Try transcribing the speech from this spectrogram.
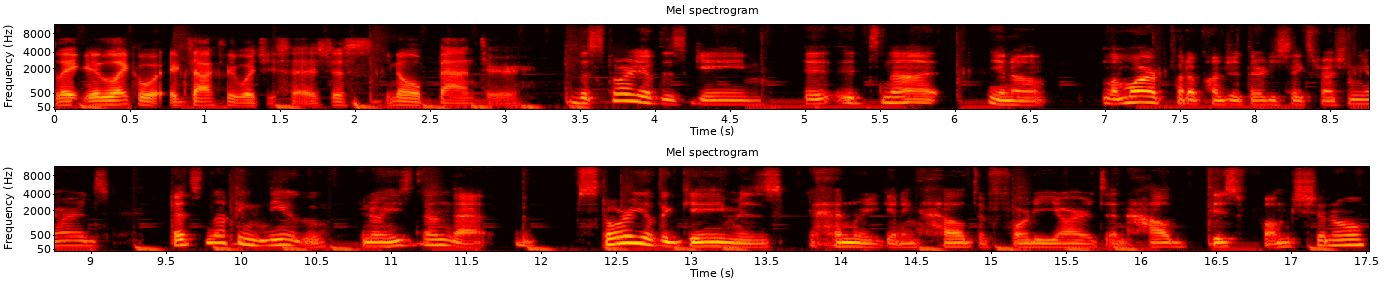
like it, like exactly what you said. It's just you know banter. the story of this game, it, it's not, you know, Lamar put up 136 rushing yards. That's nothing new. You know, he's done that. The story of the game is Henry getting held to 40 yards and how dysfunctional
